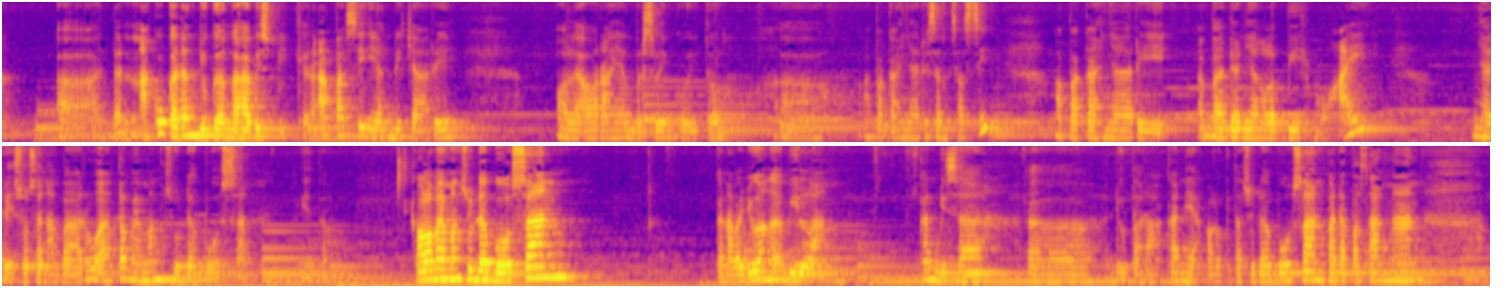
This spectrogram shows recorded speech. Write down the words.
Uh, dan aku kadang juga nggak habis pikir apa sih yang dicari oleh orang yang berselingkuh itu. Uh, apakah nyari sensasi? Apakah nyari badan yang lebih mohai nyari suasana baru atau memang sudah bosan gitu. Kalau memang sudah bosan kenapa juga nggak bilang? Kan bisa uh, diutarakan ya kalau kita sudah bosan pada pasangan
